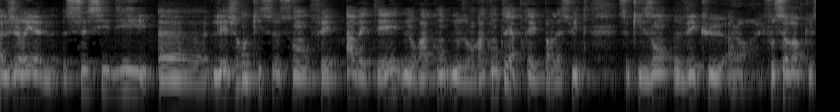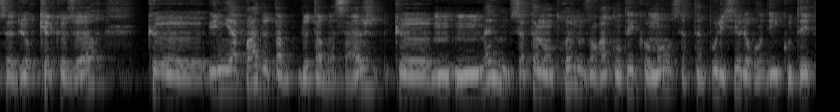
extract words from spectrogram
algérienne. Ceci dit, euh, les gens qui se sont fait arrêter nous, racontent, nous ont raconté après, par la suite, ce qu'ils ont vécu. Alors, il faut savoir que ça dure quelques heures, qu'il n'y a pas de, de tabassage, que même certains d'entre eux nous ont raconté comment certains policiers leur ont dit, écoutez,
